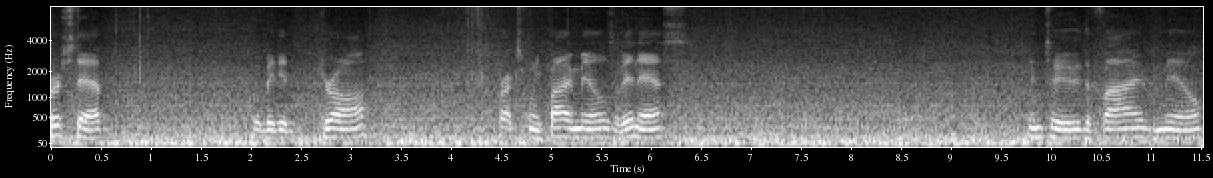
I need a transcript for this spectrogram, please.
First step will be to draw approximately 5 mils of NS into the 5 mil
